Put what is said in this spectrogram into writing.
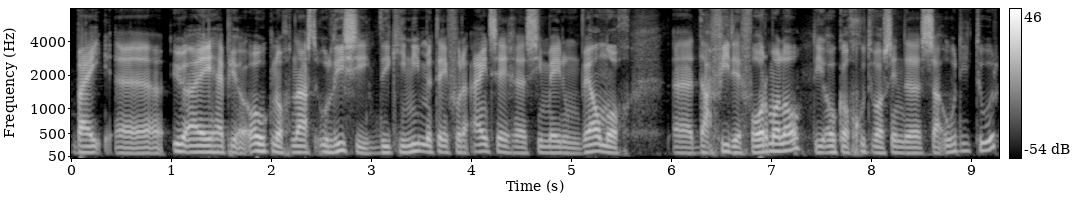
bij eh UAE heb je ook nog naast Ulissi, die ik hier niet meteen voor de eindzege zie meedoen, wel nog eh, Davide Formolo, die ook al goed was in de Saudi Tour.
